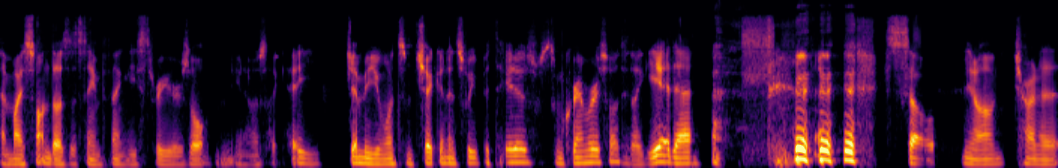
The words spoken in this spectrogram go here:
And my son does the same thing. He's three years old, and you know, it's like, hey, Jimmy, you want some chicken and sweet potatoes with some cranberry sauce? He's like, yeah, Dad. So, you know, I'm trying to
